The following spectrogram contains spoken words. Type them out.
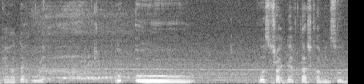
can attack who oh oh. First strike death touch coming soon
